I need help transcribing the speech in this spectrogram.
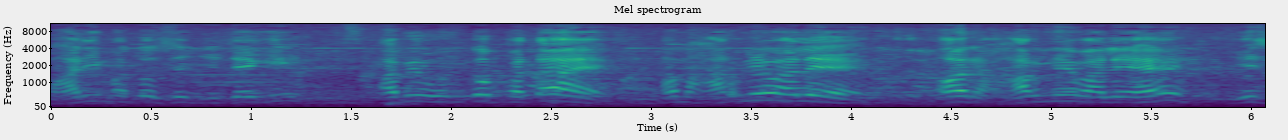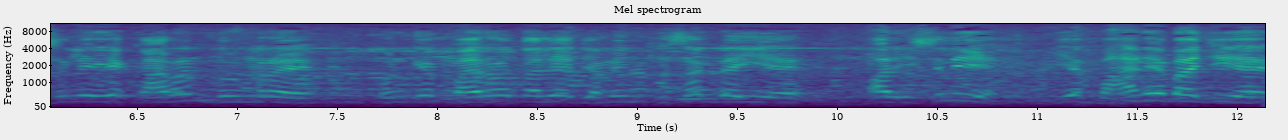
भारी मतों से जीतेगी। अभी उनको पता है हम हारने वाले हैं और हारने वाले हैं इसलिए ये कारण ढूंढ रहे हैं। उनके पैरों तले ज़मीन खिसक रही है और इसलिए ये बहानेबाजी है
